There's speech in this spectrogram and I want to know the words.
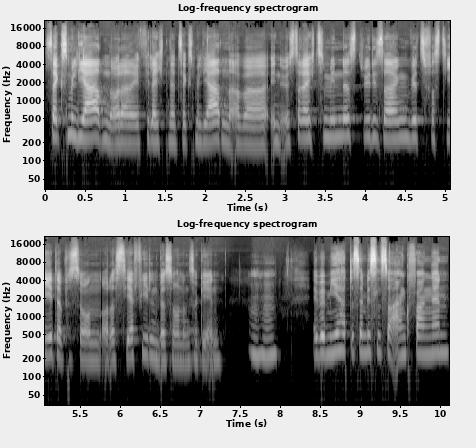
6 Milliarden oder vielleicht nicht 6 Milliarden, aber in Österreich zumindest würde ich sagen, wird es fast jeder Person oder sehr vielen Personen so gehen. Mhm. Ja, bei mir hat das ein bisschen so angefangen,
